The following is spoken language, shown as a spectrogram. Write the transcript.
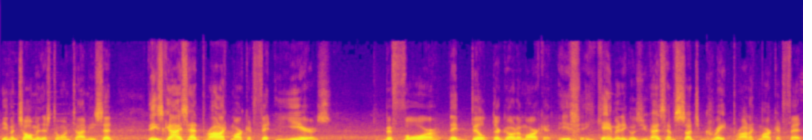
he even told me this to one time. He said, these guys had product market fit years before they built their go-to-market. He, he came in, he goes, you guys have such great product market fit,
